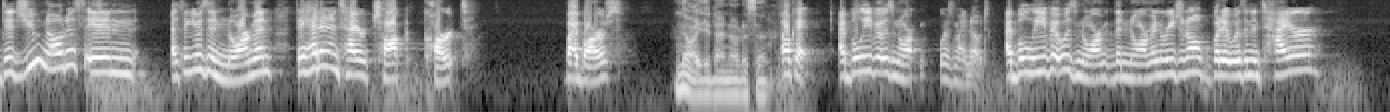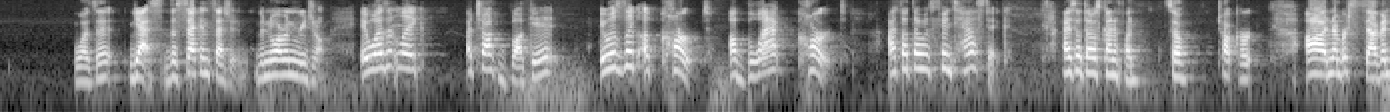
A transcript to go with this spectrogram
did you notice in I think it was in Norman, they had an entire chalk cart by bars? No, I did not notice it. Okay. I believe it was Norm where's my note? I believe it was Norm the Norman regional, but it was an entire was it? Yes, the second session, the Norman regional. It wasn't like a chalk bucket. It was like a cart, a black cart. I thought that was fantastic. I thought that was kind of fun. So, chalk cart. Uh, number seven,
